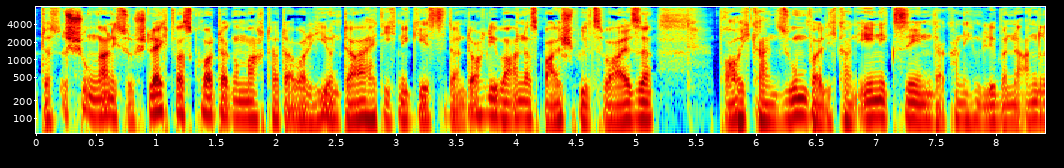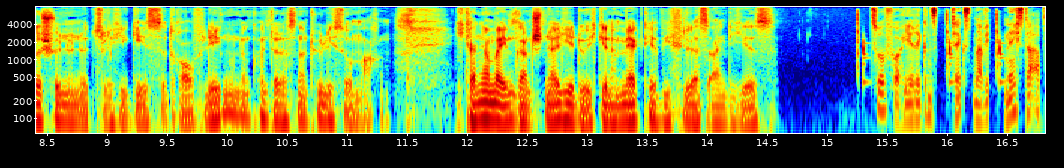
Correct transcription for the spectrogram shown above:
das ist schon gar nicht so schlecht, was Quarter gemacht hat, aber hier und da hätte ich eine Geste dann doch lieber anders. Beispielsweise brauche ich keinen Zoom, weil ich kann eh nichts sehen. Da kann ich mir lieber eine andere schöne, nützliche Geste drauflegen und dann könnt ihr das natürlich so machen. Ich kann ja mal eben ganz schnell hier durchgehen, dann merkt ihr, wie viel das eigentlich ist. Zur vorherigen Textnavi. Nächster ab.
